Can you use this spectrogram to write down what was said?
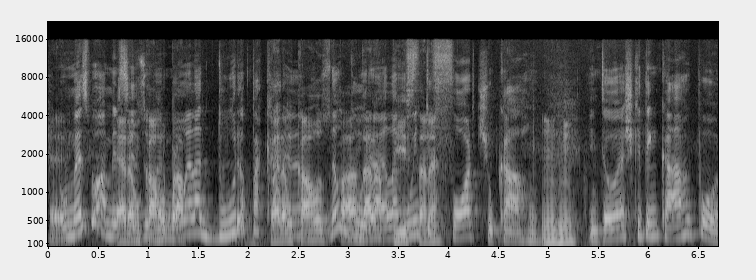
É. O mesmo a Mercedes Era um carro pra- ela dura pra Era um caramba. carro não pra dura, ela é pista, muito né? forte o carro. Uhum. Então eu acho que tem carro, pô,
